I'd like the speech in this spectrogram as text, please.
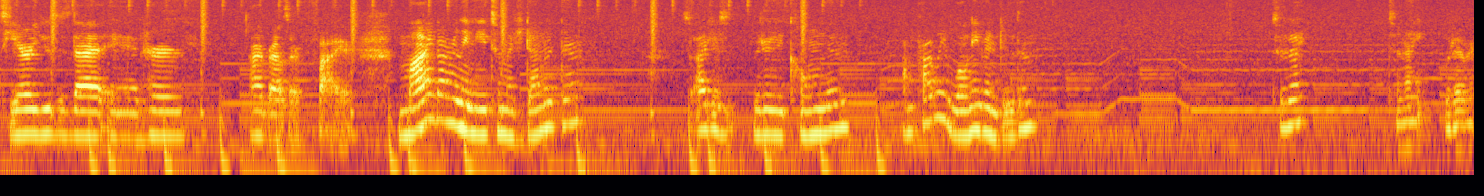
Tiara uses that and her eyebrows are fire. Mine don't really need too much done with them. So I just literally comb them. I probably won't even do them today, tonight, whatever.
